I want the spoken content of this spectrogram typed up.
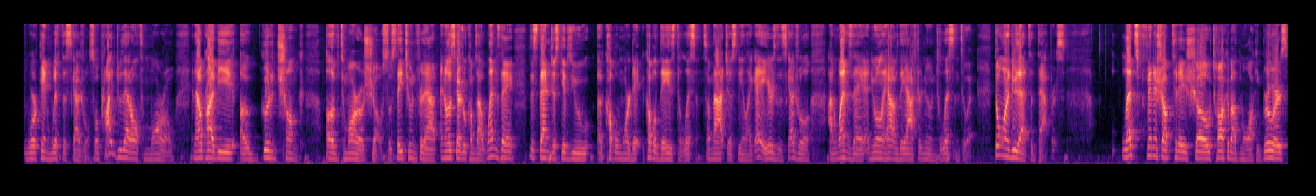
to work in with the schedule. So I'll probably do that all tomorrow. And that'll probably be a good chunk of tomorrow's show. So stay tuned for that. I know the schedule comes out Wednesday. This then just gives you a couple more day, a couple days to listen. So I'm not just being like, "Hey, here's the schedule on Wednesday," and you only have the afternoon to listen to it. Don't want to do that to the tappers let's finish up today's show, talk about the Milwaukee Brewers.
